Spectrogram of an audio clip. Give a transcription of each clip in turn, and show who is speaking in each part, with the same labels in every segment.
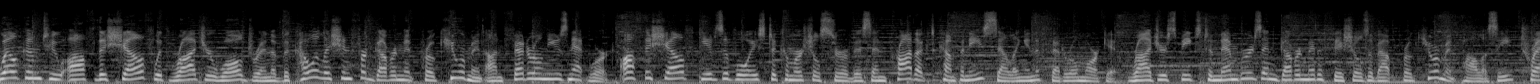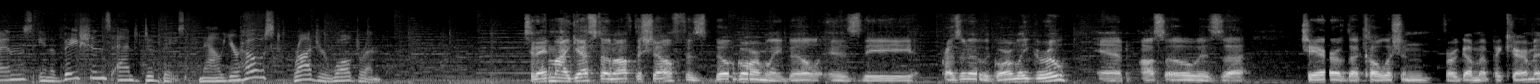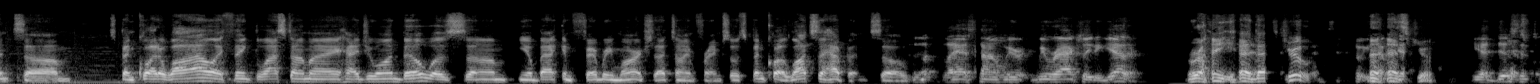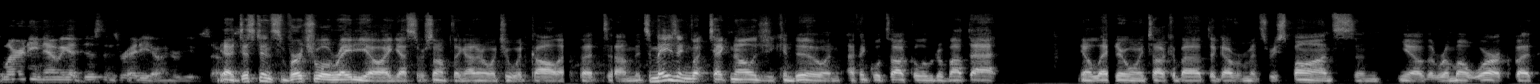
Speaker 1: Welcome to Off the Shelf with Roger Waldron of the Coalition for Government Procurement on Federal News Network. Off the Shelf gives a voice to commercial service and product companies selling in the federal market. Roger speaks to members and government officials about procurement policy, trends, innovations, and debates. Now, your host, Roger Waldron.
Speaker 2: Today, my guest on Off the Shelf is Bill Gormley. Bill is the president of the Gormley Group and also is uh, chair of the Coalition for Government Procurement. Um, it's been quite a while. I think the last time I had you on, Bill, was um, you know back in February, March, that time frame. So it's been quite lots to happen. So
Speaker 3: last time we were we were actually together.
Speaker 2: Right. Yeah, that's true. yeah, that's true.
Speaker 3: Yeah, distance learning. Now we got distance radio interviews. So.
Speaker 2: Yeah, distance virtual radio, I guess, or something. I don't know what you would call it, but um, it's amazing what technology can do, and I think we'll talk a little bit about that you know later when we talk about the government's response and you know the remote work. But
